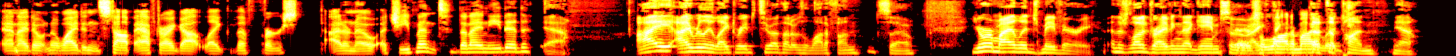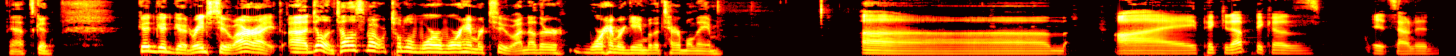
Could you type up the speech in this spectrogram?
and I don't know why I didn't stop after I got like the first, I don't know, achievement that I needed. Yeah. I I really liked Rage 2. I thought it was a lot of fun. So your mileage may vary. And there's a lot of driving in that game, so There's I a think lot of mileage. That's a pun. Yeah. Yeah, it's good. Good, good, good. Rage 2. All right. Uh Dylan, tell us about Total War Warhammer 2, another Warhammer game with a terrible name. Um, I picked it up because it sounded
